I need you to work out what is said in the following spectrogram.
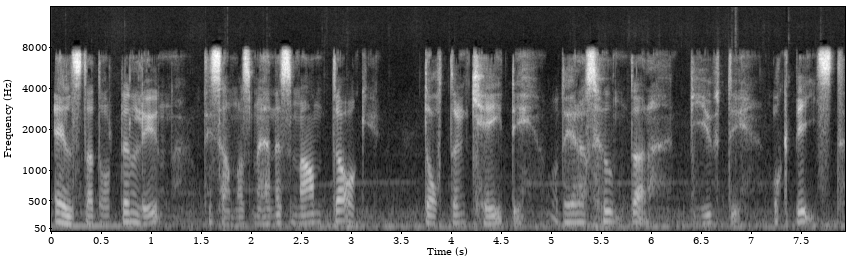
Äldsta dottern Lynn tillsammans med hennes man Doug. Dottern Katie och deras hundar Beauty och Beast.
